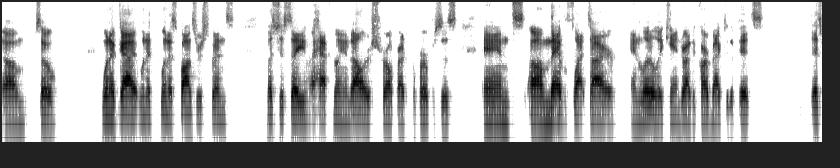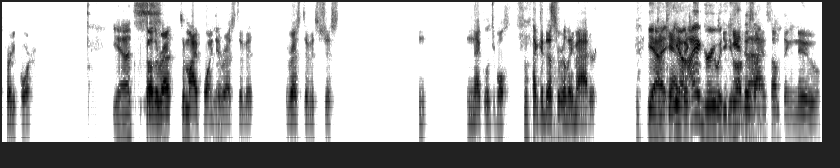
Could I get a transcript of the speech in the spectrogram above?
Um, so when a guy when a when a sponsor spends let's just say a half million dollars for all practical purposes, and um, they have a flat tire and literally can't drive the car back to the pits. That's pretty poor. Yeah, it's so the rest. To my point, yeah. the rest of it, the rest of it's just negligible. like it doesn't really matter. Yeah, yeah, I agree with you. You can't design that. something new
